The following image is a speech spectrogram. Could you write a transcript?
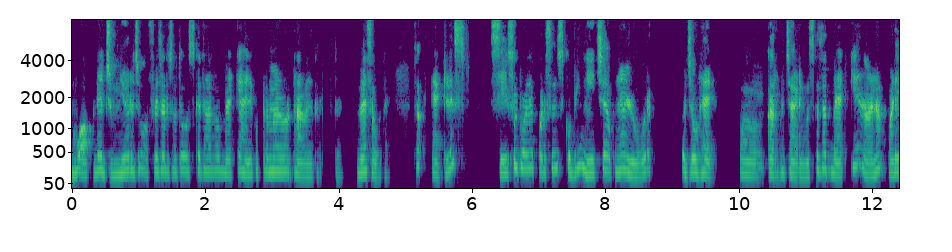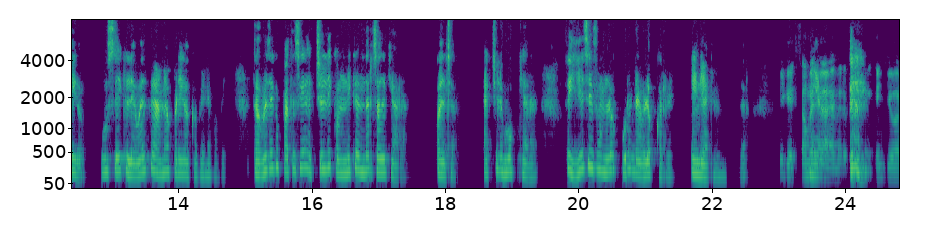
वो अपने जूनियर जो ऑफिसर्स होते हैं उसके साथ वो बैठ के हेलीकॉप्टर में वो ट्रैवल करते हैं। वैसा होता है। तो एटलीस्ट सी सूट वाले पर्सन को भी नीचे अपने लोअर जो है कर्मचारी उसके साथ बैठ के आना पड़ेगा। उस एक लेवल पे आना पड़ेगा कभी ना कभी। तभी जाके पता चलेगा एक्चुअली कंपनी के अंदर चल क्या रहा है। कल्चर एक्चुअली वो क्या रहा है। तो ये चीज़ हम लोग पूरा डेवलप कर रहे हैं इंडिया के अंदर। ठीक है समझ में आया मेरे को। I think you are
